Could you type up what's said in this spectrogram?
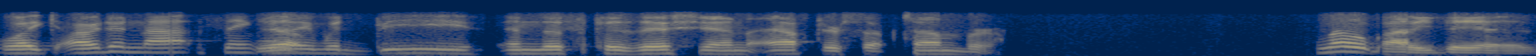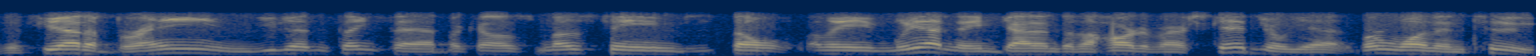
Like I did not think yeah. they would be in this position after September. Nobody did. If you had a brain, you didn't think that because most teams don't. I mean, we hadn't even got into the heart of our schedule yet. We're one and two,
